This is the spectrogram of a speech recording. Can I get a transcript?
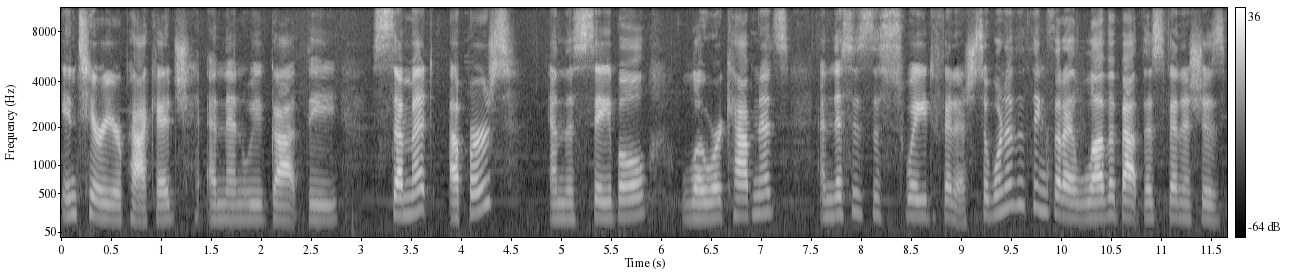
interior package. And then we've got the Summit uppers and the Sable lower cabinets. And this is the suede finish. So one of the things that I love about this finish is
